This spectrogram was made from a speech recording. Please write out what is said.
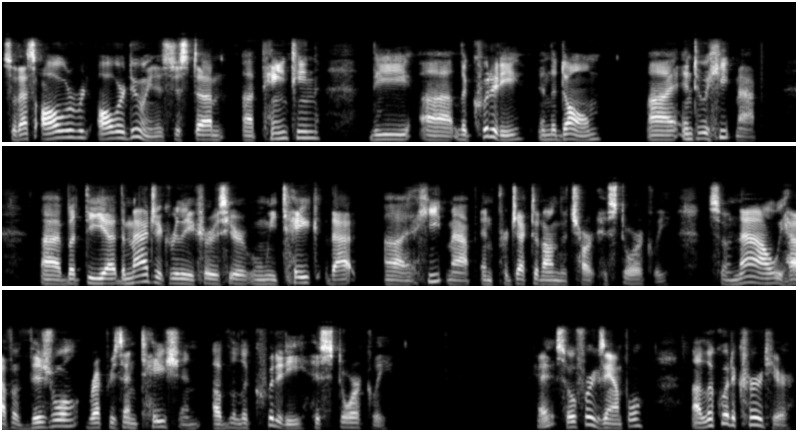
so that's all we're all we're doing is just um, uh, painting the uh, liquidity in the DOM uh, into a heat map. Uh, but the uh, the magic really occurs here when we take that uh, heat map and project it on the chart historically. So now we have a visual representation of the liquidity historically. Okay, so for example, look what occurred here.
